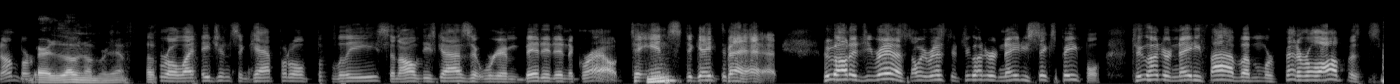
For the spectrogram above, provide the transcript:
number Very low number, yeah. federal agents and Capitol Police and all these guys that were embedded in the crowd to Mhm. instigate the bad. Who all did you arrest? Oh, we arrested 286 people. 285 of them were federal officers.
